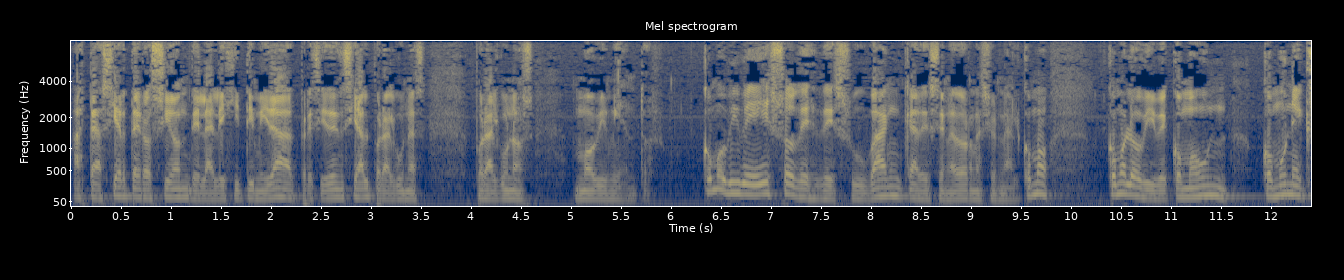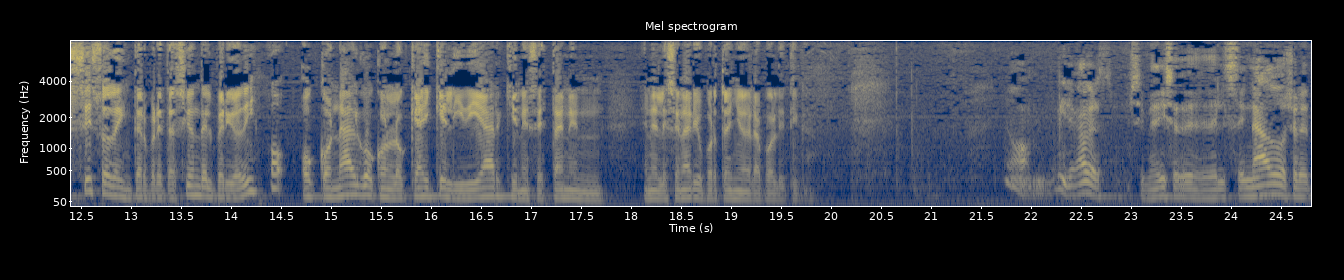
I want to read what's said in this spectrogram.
hasta cierta erosión de la legitimidad presidencial por algunas por algunos movimientos. ¿Cómo vive eso desde su banca de senador nacional? ¿Cómo cómo lo vive como un como un exceso de interpretación del periodismo o con algo con lo que hay que lidiar quienes están en en el escenario porteño de la política? No, mire, a ver, si me dice desde el Senado, yo le,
